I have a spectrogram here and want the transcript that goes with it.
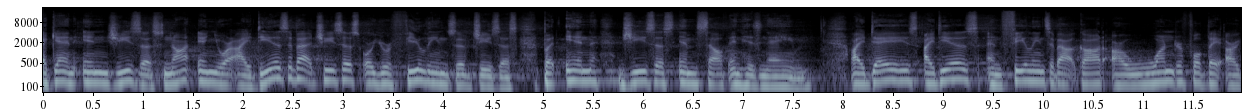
again in Jesus, not in your ideas about Jesus or your feelings of Jesus, but in Jesus himself, in his name. Ideas, ideas and feelings about God are wonderful. They are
